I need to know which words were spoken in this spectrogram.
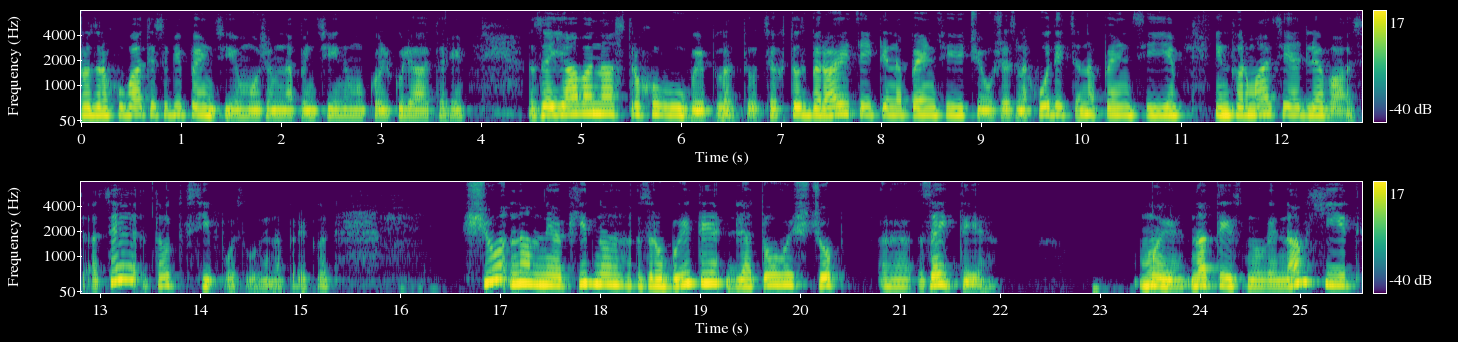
Розрахувати собі пенсію можемо на пенсійному калькуляторі. Заява на страхову виплату. Це хто збирається йти на пенсію чи вже знаходиться на пенсії. Інформація для вас. А це тут всі послуги, наприклад. Що нам необхідно зробити для того, щоб е, зайти? Ми натиснули на вхід.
